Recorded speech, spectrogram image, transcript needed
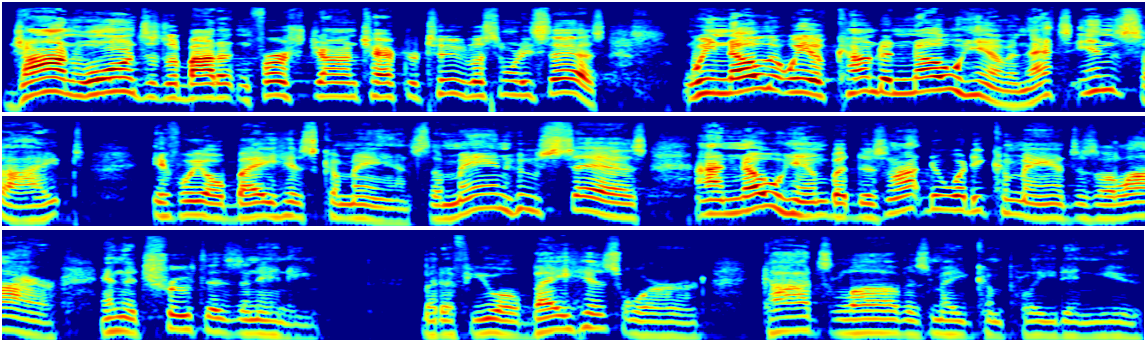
John warns us about it in 1 John chapter 2. Listen what he says. We know that we have come to know him, and that's insight if we obey his commands. The man who says, I know him, but does not do what he commands is a liar, and the truth isn't in him. But if you obey His word, God's love is made complete in you.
